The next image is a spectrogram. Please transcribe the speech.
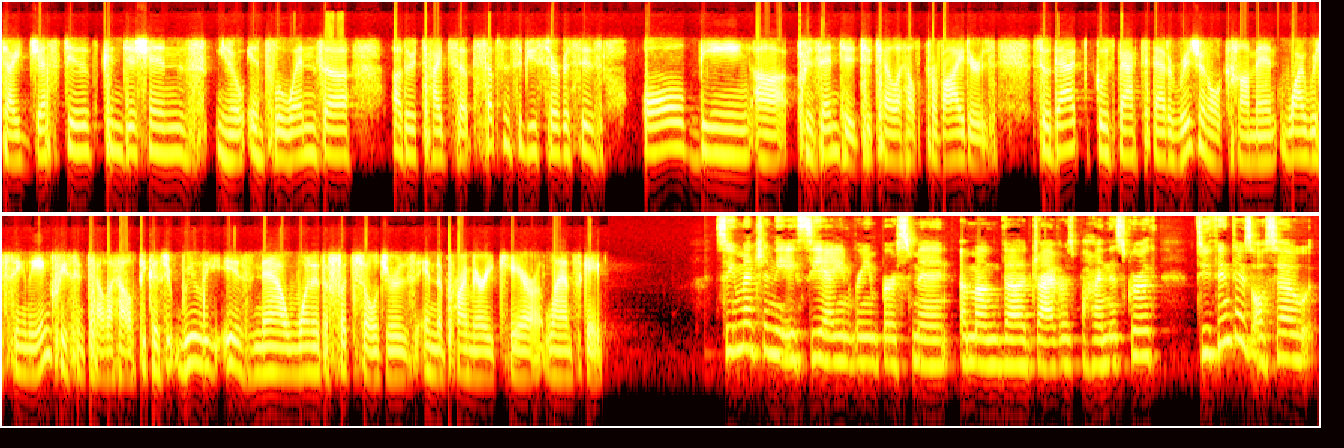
digestive conditions, you know, influenza, other types of substance abuse services, all being uh, presented to telehealth providers. So that goes back to that original comment why we're seeing the increase in telehealth because it really is now one of the foot soldiers in the primary care landscape. So you mentioned the ACA and reimbursement among the drivers behind this growth. Do you think there's also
